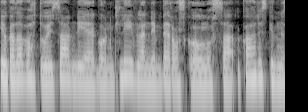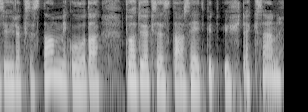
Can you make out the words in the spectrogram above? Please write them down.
joka tapahtui San Diegon Clevelandin peruskoulussa 29. tammikuuta 1970 1979.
